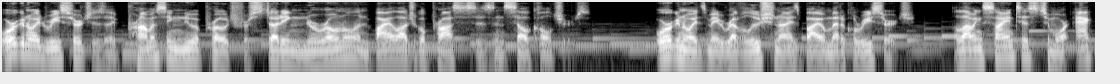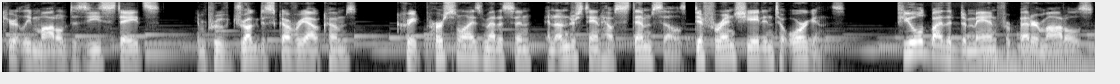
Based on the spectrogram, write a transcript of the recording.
Organoid research is a promising new approach for studying neuronal and biological processes in cell cultures. Organoids may revolutionize biomedical research, allowing scientists to more accurately model disease states, improve drug discovery outcomes, create personalized medicine, and understand how stem cells differentiate into organs. Fueled by the demand for better models,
